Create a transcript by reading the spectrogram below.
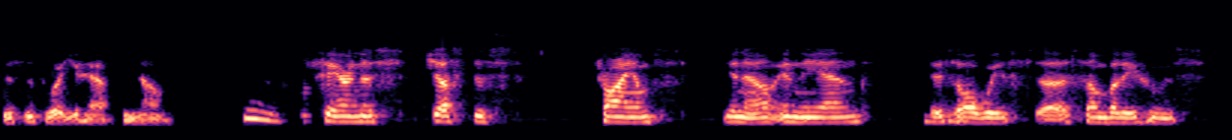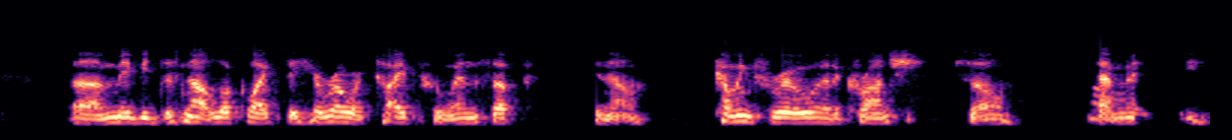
this is what you have to know: hmm. fairness, justice, triumphs. You know, in the end, there's hmm. always uh, somebody who's uh, maybe does not look like the heroic type who ends up, you know, coming through at a crunch. So that may be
